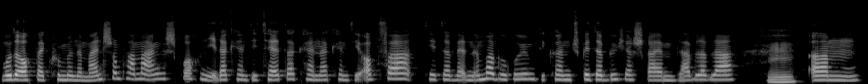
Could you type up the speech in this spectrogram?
Wurde auch bei Criminal Minds schon ein paar Mal angesprochen. Jeder kennt die Täter, keiner kennt die Opfer. Täter werden immer berühmt, die können später Bücher schreiben, bla bla bla. Mhm. Ähm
